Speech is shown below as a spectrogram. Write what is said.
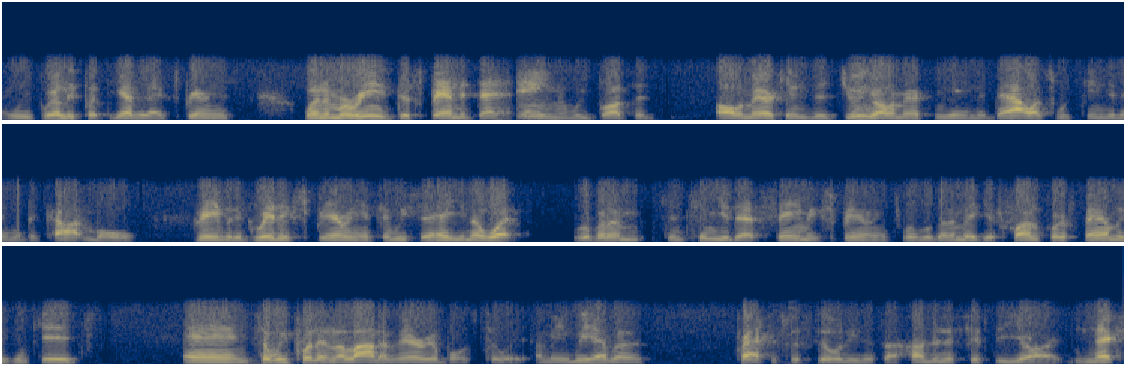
and we really put together that experience. When the Marines disbanded that game, and we brought the All American, the Junior All American game to Dallas, we teamed it in with the Cotton Bowl, gave it a great experience, and we said, hey, you know what? We're going to continue that same experience where we're going to make it fun for the families and kids. And so we put in a lot of variables to it. I mean, we have a practice facility that's 150 yard next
